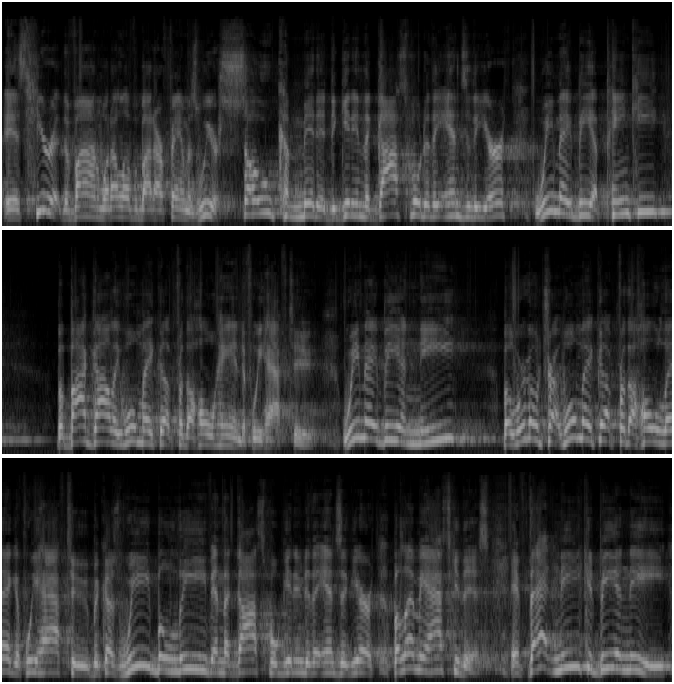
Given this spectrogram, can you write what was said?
is here at the Vine, what I love about our fam is we are so committed to getting the gospel to the ends of the earth. We may be a pinky, but by golly, we'll make up for the whole hand if we have to. We may be a knee, but we're going to try, we'll make up for the whole leg if we have to because we believe in the gospel getting to the ends of the earth. But let me ask you this if that knee could be a knee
